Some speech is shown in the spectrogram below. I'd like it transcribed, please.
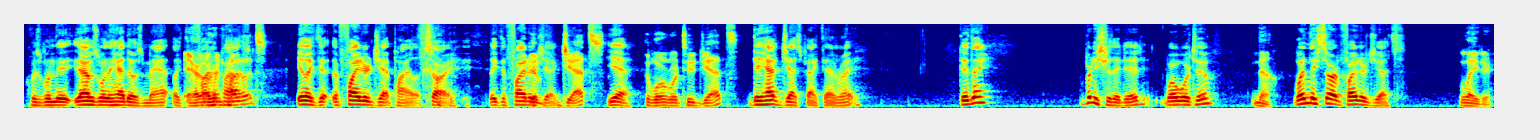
because when they that was when they had those mat like the Airline fighter pilots. pilots? Yeah, like the, the fighter jet pilots. Sorry, like the fighter The jet. jets. Yeah. the World War II jets. They have jets back then, right? Did they? I'm pretty sure they did. World War II. No, When did they start fighter jets? later.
